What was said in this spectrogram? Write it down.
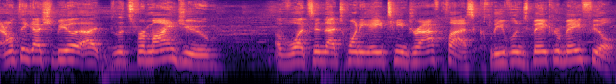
I don't think I should be. Uh, let's remind you of what's in that 2018 draft class Cleveland's Baker Mayfield,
